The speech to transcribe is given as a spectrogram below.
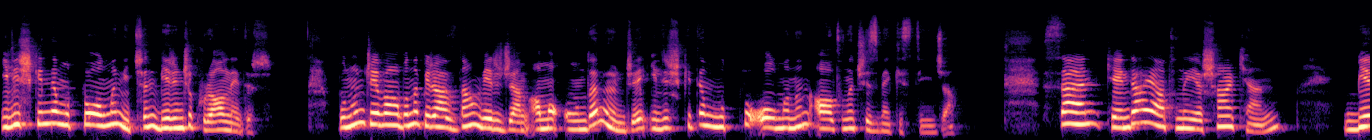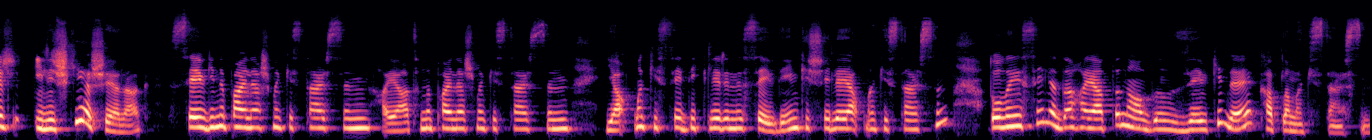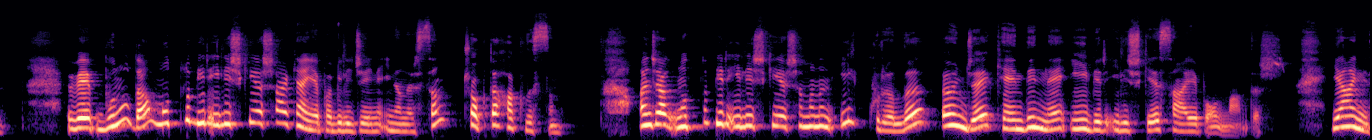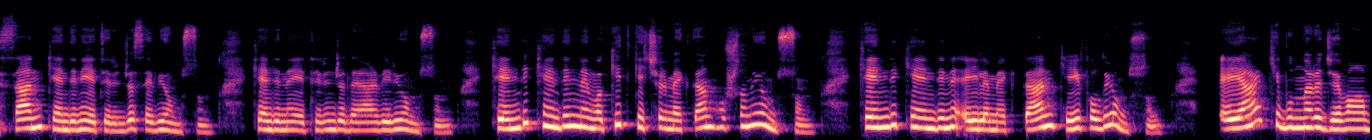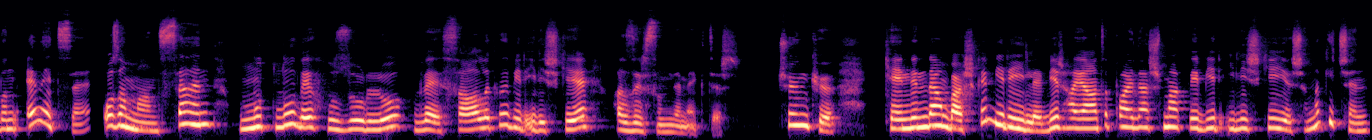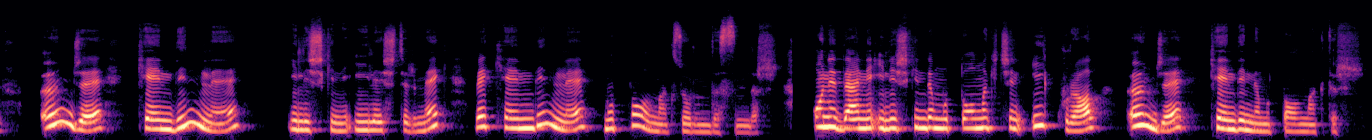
İlişkinde mutlu olman için birinci kural nedir? Bunun cevabını birazdan vereceğim ama ondan önce ilişkide mutlu olmanın altını çizmek isteyeceğim. Sen kendi hayatını yaşarken bir ilişki yaşayarak sevgini paylaşmak istersin, hayatını paylaşmak istersin, yapmak istediklerini sevdiğin kişiyle yapmak istersin. Dolayısıyla da hayattan aldığın zevki de katlamak istersin. Ve bunu da mutlu bir ilişki yaşarken yapabileceğine inanırsın. Çok da haklısın. Ancak mutlu bir ilişki yaşamanın ilk kuralı önce kendinle iyi bir ilişkiye sahip olmandır. Yani sen kendini yeterince seviyor musun? Kendine yeterince değer veriyor musun? Kendi kendinle vakit geçirmekten hoşlanıyor musun? Kendi kendini eylemekten keyif alıyor musun? Eğer ki bunlara cevabın evetse o zaman sen mutlu ve huzurlu ve sağlıklı bir ilişkiye hazırsın demektir. Çünkü kendinden başka biriyle bir hayatı paylaşmak ve bir ilişkiyi yaşamak için önce kendinle ilişkini iyileştirmek ve kendinle mutlu olmak zorundasındır. O nedenle ilişkinde mutlu olmak için ilk kural önce kendinle mutlu olmaktır.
